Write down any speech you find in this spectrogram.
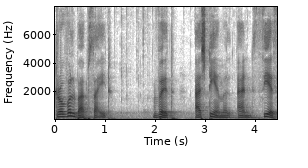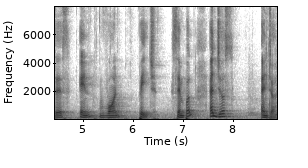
travel website with HTML and CSS in one page. Simple and just enter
